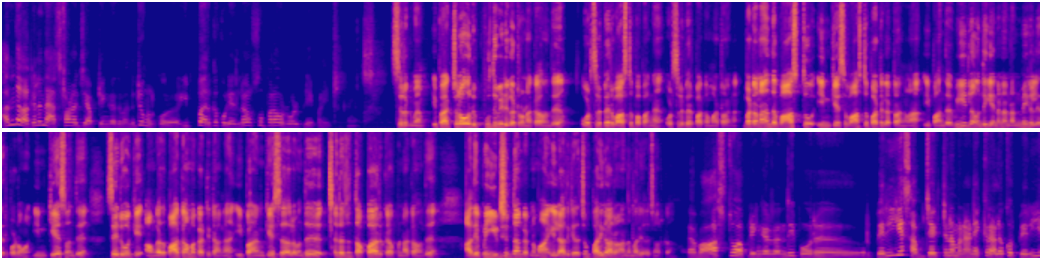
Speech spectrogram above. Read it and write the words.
அந்த வகையில் இந்த அஸ்ட்ராலஜி அப்படிங்கிறது வந்துட்டு உங்களுக்கு ஒரு இப்போ இருக்கக்கூடியதில் சூப்பராக ஒரு ரோல் ப்ளே பண்ணிகிட்ருக்குங்க சரி ஓகே மேம் இப்போ ஆக்சுவலாக ஒரு புது வீடு கட்டுறோம்னாக்கா வந்து ஒரு சில பேர் வாஸ்து பார்ப்பாங்க ஒரு சில பேர் பார்க்க மாட்டாங்க. பட் ஆனால் அந்த வாஸ்து இன் கேஸ் வாஸ்து பாட்டு கட்டுறாங்கன்னா இப்போ அந்த வீட்டில் வந்து என்னென்ன நன்மைகள் ஏற்படும் இன் கேஸ் வந்து சரி ஓகே அவங்க அதை பார்க்காம கட்டிட்டாங்க இப்போ இன் கேஸ் அதில் வந்து ஏதாச்சும் தப்பாக இருக்குது அப்படின்னாக்கா வந்து அது எப்படி இடிச்சுட்டு தான் கட்டணுமா? இல்லை அதுக்கு ஏதாச்சும் பரிகாரம் அந்த மாதிரி ஏதாச்சும் இருக்கா? வாஸ்து அப்படிங்கிறது வந்து இப்போ ஒரு ஒரு பெரிய சப்ஜெக்ட் நம்ம நினைக்கிற அளவுக்கு ஒரு பெரிய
